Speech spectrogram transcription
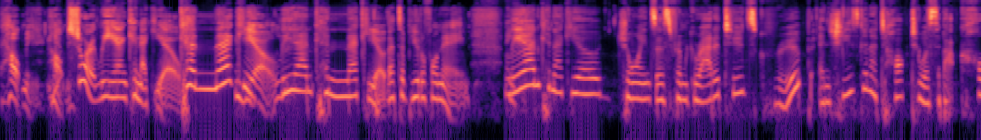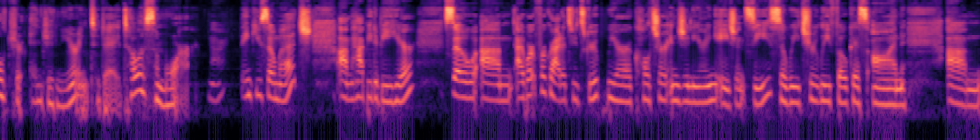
help me, help me. Sure, LeeAnne Canecchio. Canecchio, mm-hmm. LeeAnne Canecchio. That's a beautiful name. Thank LeeAnne Canecchio joins us from Gratitudes Group, and she's going to talk to us about culture engineering today. Tell us some more. Thank you so much. I'm happy to be here. So, um, I work for Gratitudes Group. We are a culture engineering agency. So we truly focus on um,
